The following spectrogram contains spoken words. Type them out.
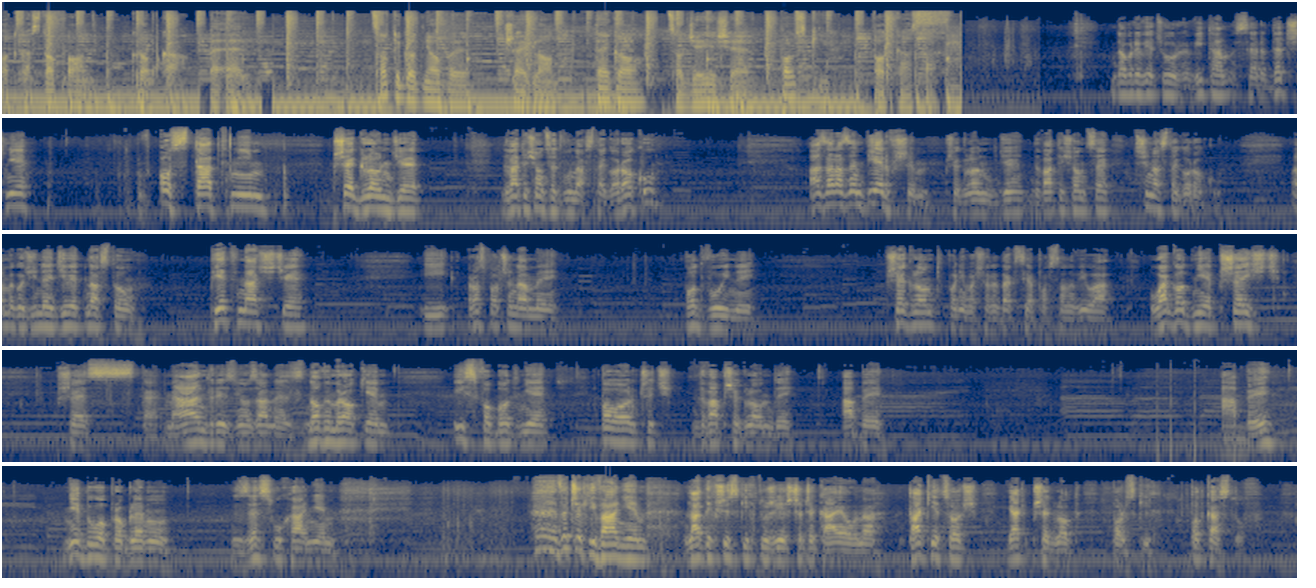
podcastofon.pl Cotygodniowy przegląd tego, co dzieje się w polskich podcastach. Dobry wieczór, witam serdecznie w ostatnim przeglądzie 2012 roku, a zarazem pierwszym przeglądzie 2013 roku. Mamy godzinę 19.15 i rozpoczynamy podwójny przegląd, ponieważ redakcja postanowiła łagodnie przejść przez te meandry związane z Nowym Rokiem i swobodnie połączyć dwa przeglądy, aby aby nie było problemu ze słuchaniem, wyczekiwaniem dla tych wszystkich, którzy jeszcze czekają na takie coś jak przegląd polskich podcastów.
